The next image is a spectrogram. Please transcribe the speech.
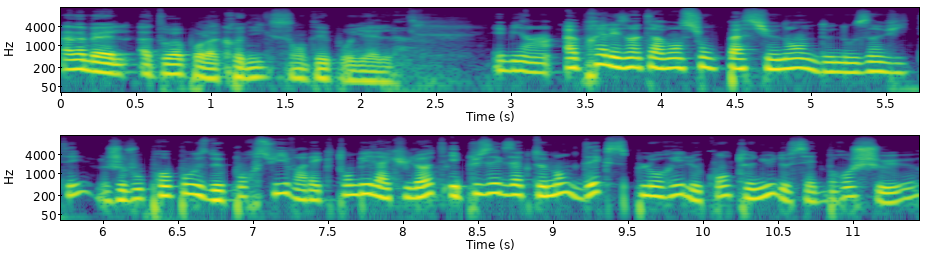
Annabelle, à toi pour la chronique Santé pour Yel. Eh bien, après les interventions passionnantes de nos invités, je vous propose de poursuivre avec Tomber la culotte et plus exactement d'explorer le contenu de cette brochure,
